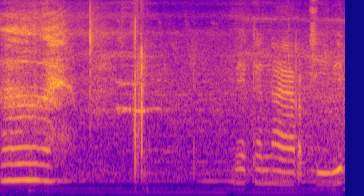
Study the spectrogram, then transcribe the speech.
เฮ้ยเวทนากับชีวิต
